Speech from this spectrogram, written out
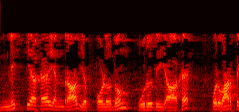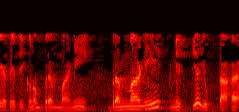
நித்தியக என்றால் எப்பொழுதும் உறுதியாக. ஒரு வார்த்தையை சேர்த்திக்கணும் பிரம்மணி. பிரம்மணி நித்திய யுக்தக.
